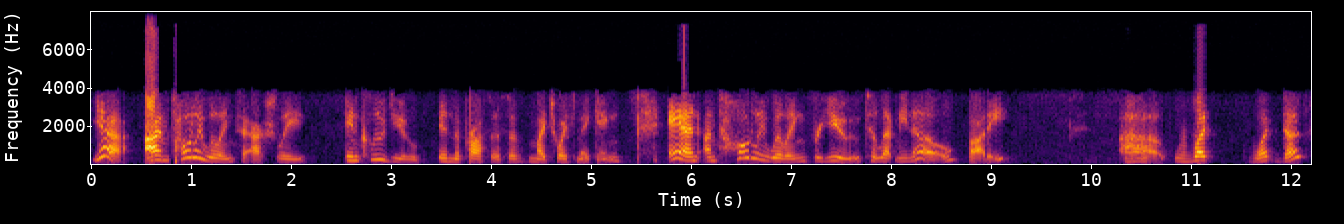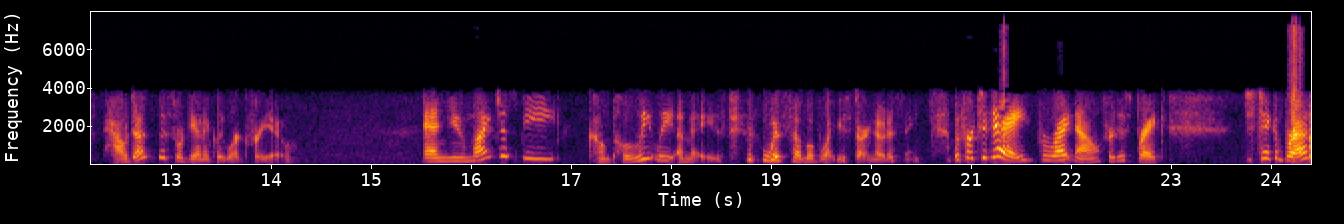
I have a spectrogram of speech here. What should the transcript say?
yeah, I'm totally willing to actually include you in the process of my choice making. And I'm totally willing for you to let me know, body, uh, what what does how does this organically work for you? And you might just be completely amazed with some of what you start noticing. But for today, for right now, for this break, just take a breath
